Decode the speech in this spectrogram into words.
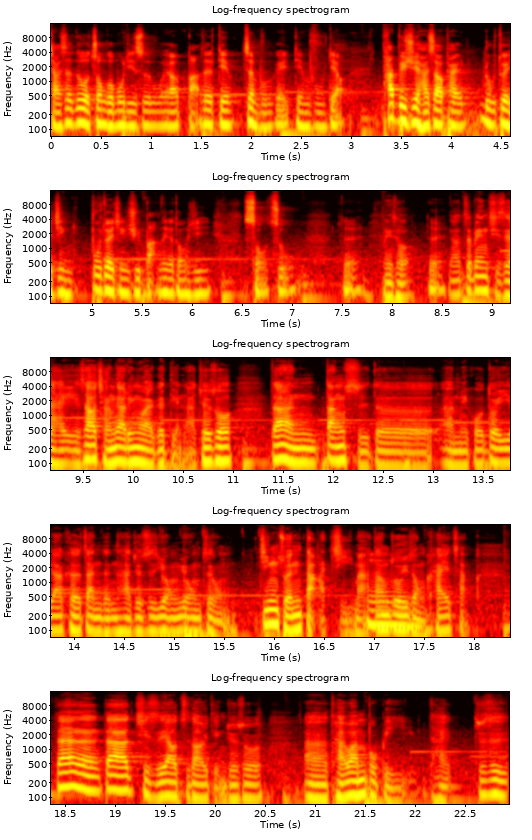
假设，如果中国目的是我要把这个颠政府给颠覆掉，他必须还是要派陆队进部队进去把那个东西守住。对，没错，对。那这边其实还也是要强调另外一个点啦，就是说，当然当时的呃美国对伊拉克战争，它就是用用这种精准打击嘛，嗯当做一种开场。但是呢，大家其实要知道一点，就是说，呃，台湾不比台，就是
